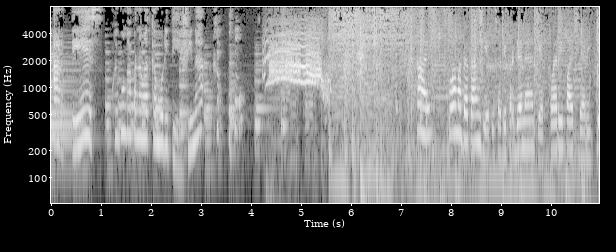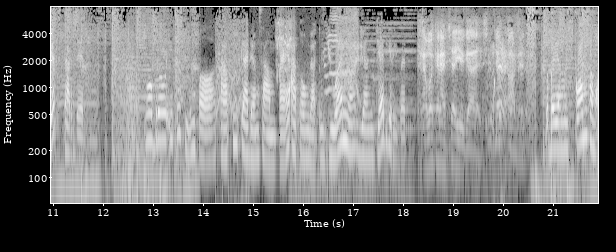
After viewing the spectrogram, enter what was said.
artis. Kok ibu nggak pernah lihat kamu di TV, nak? Hai, selamat datang di episode perdana Get Clarified dari Get Started. Ngobrol itu simple, tapi kadang sampai atau nggak tujuannya yang jadi ribet. Now what can I tell you guys? No comment. Kebayang miskom sama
